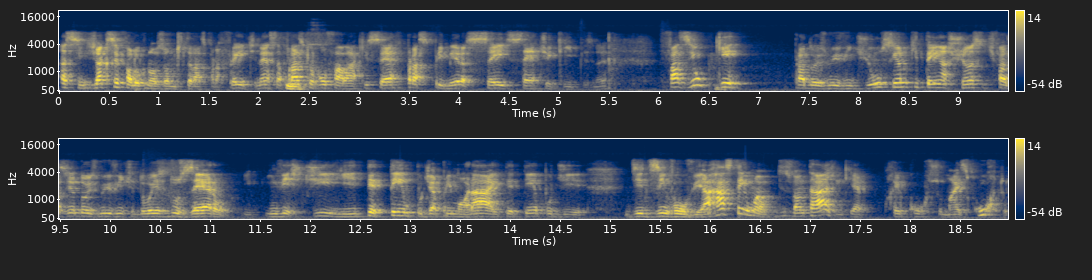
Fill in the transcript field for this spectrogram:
assim, já que você falou que nós vamos de trás para frente, né, essa frase Isso. que eu vou falar aqui serve para as primeiras seis, sete equipes, né? Fazer o quê para 2021, sendo que tem a chance de fazer 2022 do zero, investir e ter tempo de aprimorar e ter tempo de, de desenvolver. A Haas tem uma desvantagem, que é recurso mais curto,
